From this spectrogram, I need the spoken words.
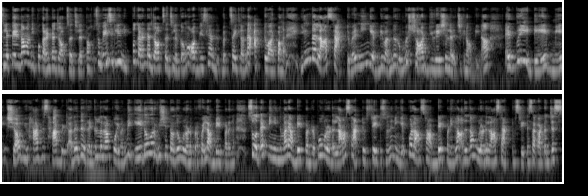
சில பேர் தான் வந்து இப்போ கரண்டாக ஜாப் சர்ச்சில் இருப்பாங்க. ஸோ பேசிக்லி இப்போ கரண்டாக ஜாப் சர்ச்சில் இருக்கவங்க ஆப்வியஸ்லி அந்த வெப்சைட்டில் வந்து ஆக்டிவாக இருப்பாங்க. இந்த லாஸ்ட் ஆக்டிவை நீங்கள் எப்படி வந்து ரொம்ப ஷார்ட் டியூரேஷனில் வச்சுக்கணும் அப்படின்னா every day make sure you have this habit அதாவது ரெகுலராக போய் வந்து ஏதோ ஒரு விஷயத்தை வந்து உங்களோட ப்ரொஃபைல் அப்டேட் பண்ணுங்க. ஸோ தட் நீங்கள் இந்த மாதிரி அப்டேட் பண்றப்போ உங்களோட லாஸ்ட் ஆக்டிவ் ஸ்டேட்டஸ் வந்து நீங்கள் எப்போ லாஸ்ட்டாக அப்டேட் பண்ணீங்களோ அதுதான் உங்களோட லாஸ்ட் ஆக்டிவ் ஸ்டேட்டஸாக காட்டும். ஜஸ்ட்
